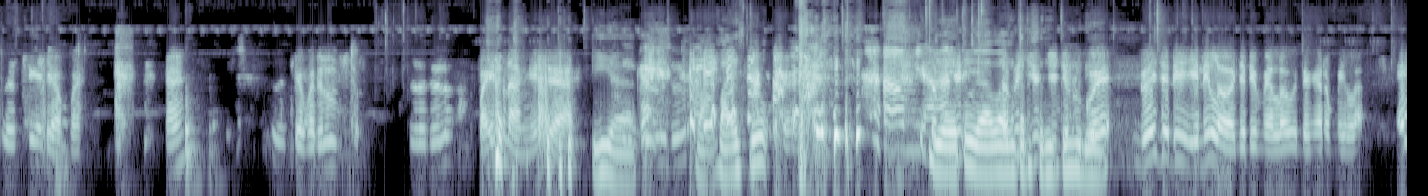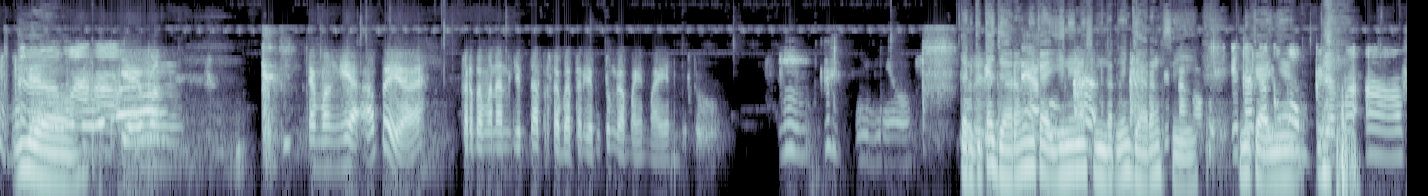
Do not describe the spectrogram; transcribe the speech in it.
Siapa? Hah? Siapa dulu? Lu dulu. Pais nangis ya. iya Enggak, lu dulu. Pak Pais tuh Amin. dia itu gampang Tapi ju- tersentuh jujur gue, dia gue jadi ini loh, jadi mellow denger Mila. iya Ya emang, emang ya apa ya? Pertemanan kita, persahabatan kita tuh nggak main-main gitu. dan kita jarang nih kayak gini nih sebenarnya jarang sih Itu Ini kayaknya- bilang maaf.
